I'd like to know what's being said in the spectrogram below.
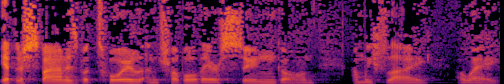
Yet their span is but toil and trouble. They are soon gone and we fly away.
